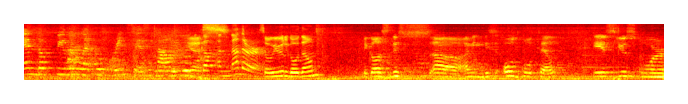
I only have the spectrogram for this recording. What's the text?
and the feeling like a princess now it will Yes. become another. so we will go down because this uh, I mean this old hotel is used for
